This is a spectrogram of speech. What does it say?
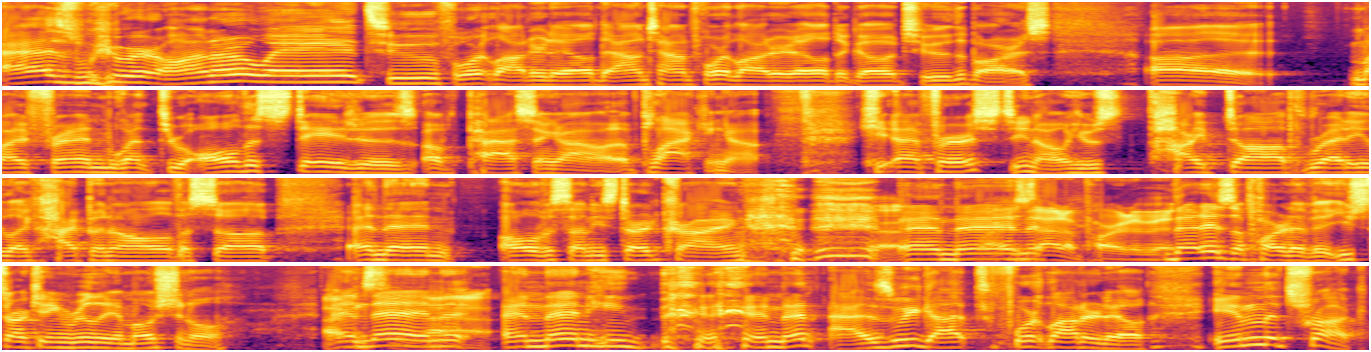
as we were on our way to Fort Lauderdale, downtown Fort Lauderdale, to go to the bars, uh, my friend went through all the stages of passing out, of blacking out. He, at first, you know, he was hyped up, ready, like hyping all of us up. And then all of a sudden he started crying. and then Why is that a part of it? that is a part of it. You start getting really emotional. And then that. and then he and then as we got to Fort Lauderdale in the truck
